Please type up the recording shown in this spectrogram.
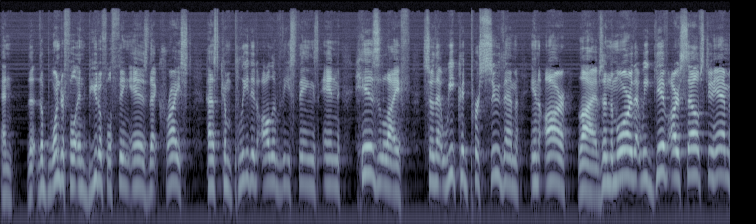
And the, the wonderful and beautiful thing is that Christ has completed all of these things in his life so that we could pursue them in our lives. And the more that we give ourselves to him,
